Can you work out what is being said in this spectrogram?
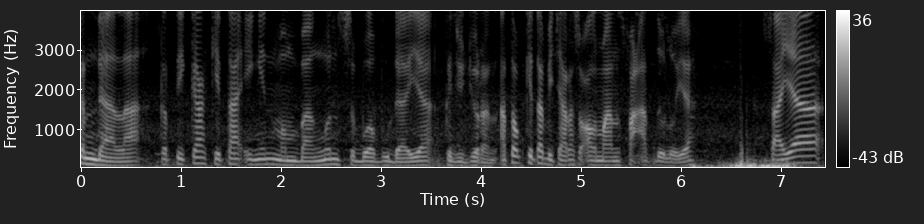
kendala ketika kita ingin membangun sebuah budaya kejujuran atau kita bicara soal manfaat dulu ya. Saya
